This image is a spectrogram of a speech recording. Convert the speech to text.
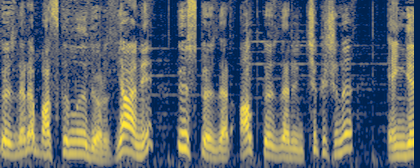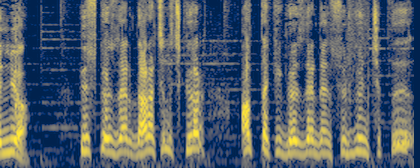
gözlere baskınlığı diyoruz. Yani üst gözler alt gözlerin çıkışını engelliyor. Üst gözler dar açılı çıkıyor. Alttaki gözlerden sürgün çıktığı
